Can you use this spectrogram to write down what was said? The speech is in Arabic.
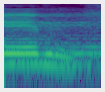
حميم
